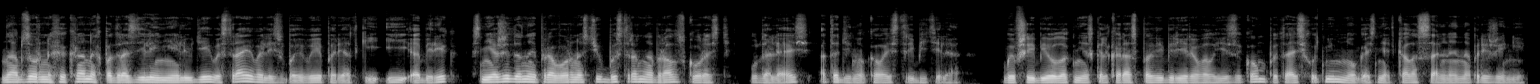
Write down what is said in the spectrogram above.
На обзорных экранах подразделения людей выстраивались в боевые порядки, и оберег с неожиданной проворностью быстро набрал скорость, удаляясь от одинокого истребителя. Бывший биолог несколько раз повибрировал языком, пытаясь хоть немного снять колоссальное напряжение,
